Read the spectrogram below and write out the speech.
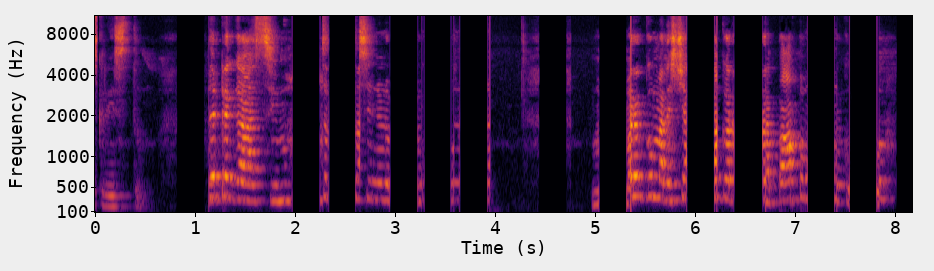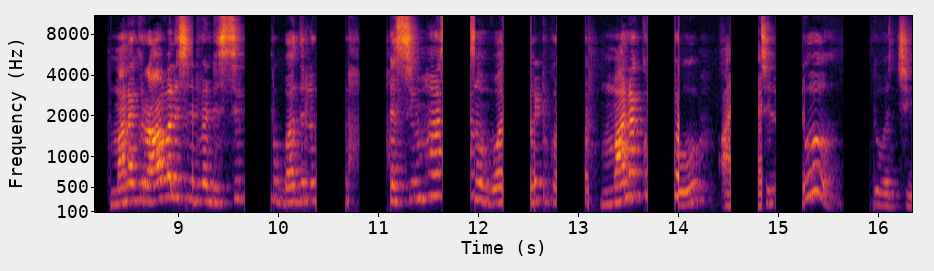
క్రీస్తు మొదటగా సింహాసనం మనకు మన పాపం మనకు రావలసినటువంటి శిక్షకు బదులు సింహాసనం మనకు వచ్చి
